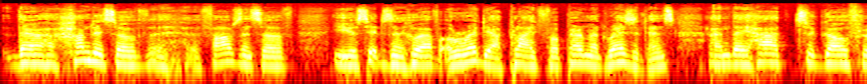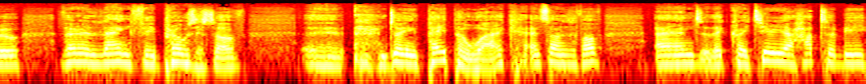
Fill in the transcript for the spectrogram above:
there are hundreds of uh, thousands of EU citizens who have already applied for permanent residence, and they had to go through very lengthy process of uh, doing paperwork and so on and so forth. And the criteria had to be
